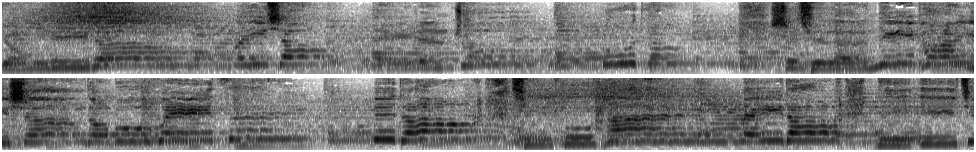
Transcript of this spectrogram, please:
用力的微笑，没忍住不掉。失去了你，怕一生都不会再遇到幸福。还没到。你已经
